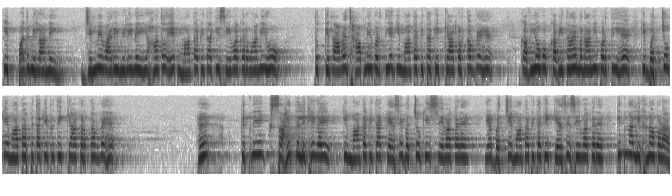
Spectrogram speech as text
कि पद मिला नहीं, जिम्मेवारी मिली नहीं, यहाँ तो एक माता पिता की सेवा करवानी हो तो किताबें छापनी पड़ती है कि माता पिता के क्या कर्तव्य हैं। कवियों को कविताएँ बनानी पड़ती है कि बच्चों के माता पिता के प्रति क्या कर्तव्य है? हैं? कितने साहित्य लिखे गए कि माता पिता कैसे बच्चों की सेवा करें या बच्चे माता पिता की कैसे सेवा करें? कितना लिखना पड़ा?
